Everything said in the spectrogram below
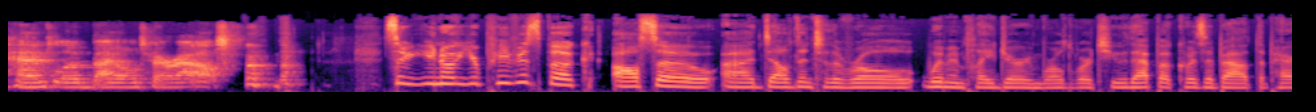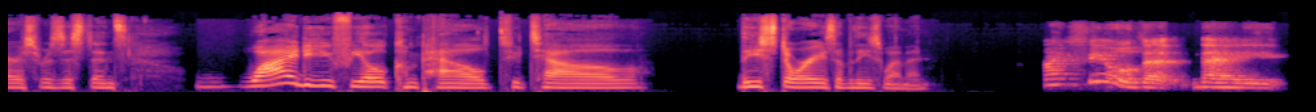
handler bailed her out. So, you know, your previous book also uh, delved into the role women played during World War II. That book was about the Paris resistance. Why do you feel compelled to tell these stories of these women? I feel that they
